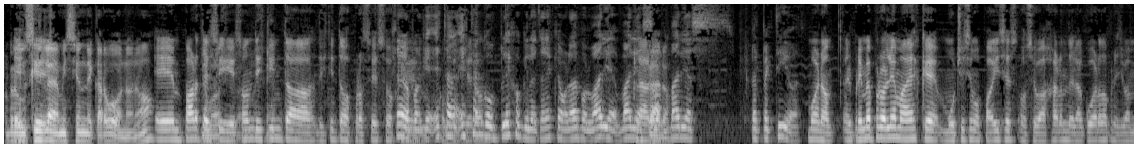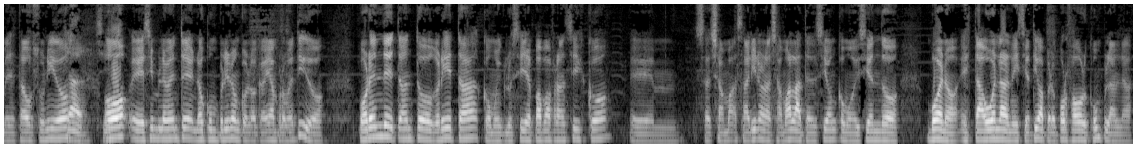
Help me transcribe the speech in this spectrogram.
Reducir es que, la emisión de carbono, ¿no? en parte sí, son distintas, distintos procesos. Claro, que porque es tan, es tan convirtieron- complejo que lo tenés que abordar por varias, varias, Claro. varias perspectivas. Bueno, el primer problema es que muchísimos países o se bajaron del acuerdo, principalmente Estados Unidos, Claro, sí. o eh, simplemente no cumplieron con lo que habían prometido. Por ende, tanto Greta como inclusive el Papa Francisco eh, se llama- salieron a llamar la atención como diciendo, bueno, está buena la iniciativa, pero por favor cúmplanla.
